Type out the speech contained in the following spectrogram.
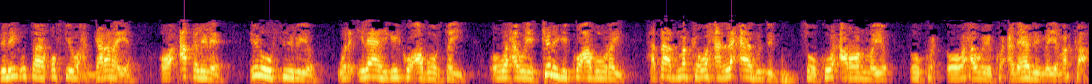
daliil u tahay qofkii wax garanaya oo caqli leh inuu fiiriyo war ilaahigii ku abuurtay oo waxa weeye keligii ku abuuray. Haddaad marka waxaan la caabudid soo kuu caroon mayo oo ku oo waxa weeye ku cadaabi mayo marka.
